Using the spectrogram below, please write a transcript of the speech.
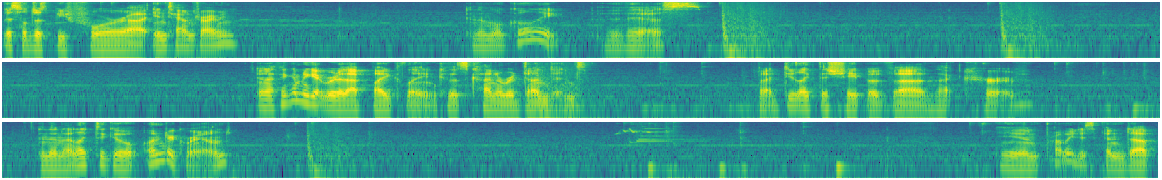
This will just be for uh, in-town driving. And then we'll go like this. And I think I'm going to get rid of that bike lane because it's kind of redundant. But I do like the shape of uh, that curve. And then I like to go underground. And probably just end up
